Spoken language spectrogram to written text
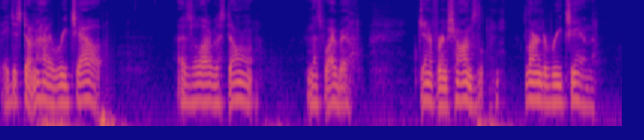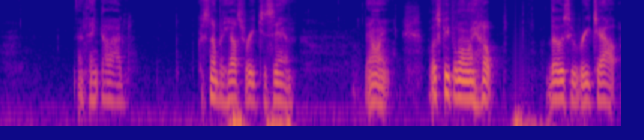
They just don't know how to reach out, as a lot of us don't. And that's why Jennifer and Sean's learned to reach in. And thank God, because nobody else reaches in. They only, most people only help those who reach out.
